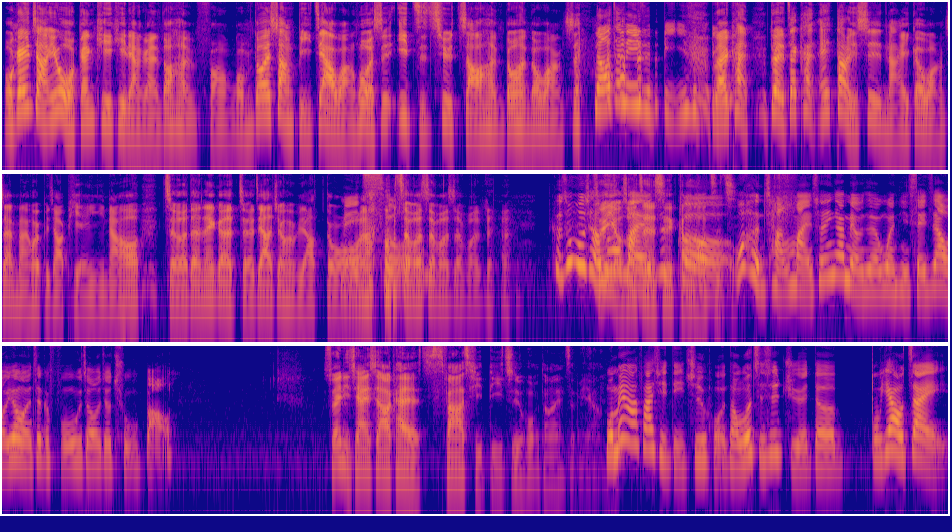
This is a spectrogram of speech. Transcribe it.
我跟你讲，因为我跟 Kiki 两个人都很疯，我们都会上比价网，或者是一直去找很多很多网站。然后这边一直比，一直比。来看，对，再看，哎、到底是哪一个网站买会比较便宜，然后折的那个折价券会比较多，然后什么什么什么的。可是我想说，所以有时候我买这真的是搞到自己个我很常买，所以应该没有这个问题。谁知道我用了这个服务之后就出包？所以你现在是要开始发起抵制活动，还是怎么样？我没有要发起抵制活动，我只是觉得不要再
